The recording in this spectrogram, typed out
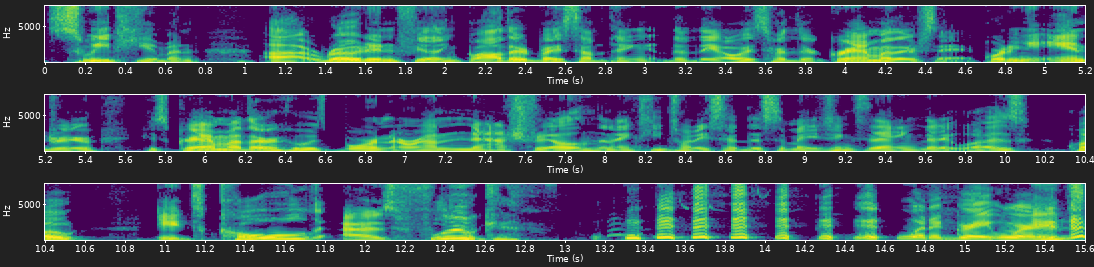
sweet human, uh, wrote in feeling bothered by something that they always heard their grandmother say. According to Andrew, his grandmother, who was born around Nashville in the 1920s, had this amazing saying that it was, quote, it's cold as fluke. what a great word. It's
